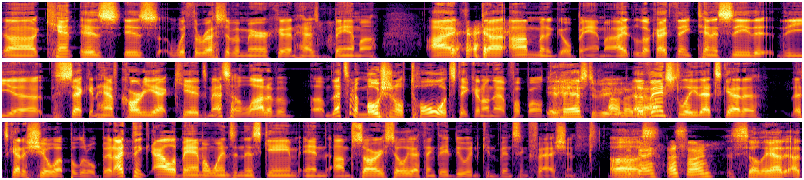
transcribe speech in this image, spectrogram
Uh, Kent is is with the rest of America and has Bama. I've got. I'm gonna go Bama. I look. I think Tennessee. The the uh, the second half cardiac kids. Man, that's a lot of a. Um, that's an emotional toll it's taken on that football team. It has to be. Oh, no doubt. Eventually, that's gotta that's gotta show up a little bit. I think Alabama wins in this game, and I'm sorry, Sully. I think they do it in convincing fashion. Uh, Okay, that's fine. Sully, I, I,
